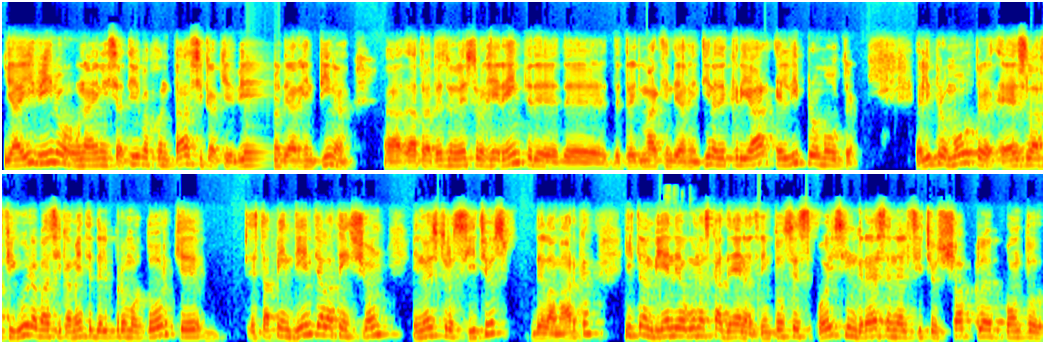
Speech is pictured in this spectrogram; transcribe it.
Y ahí vino una iniciativa fantástica que vino de Argentina, a, a través de nuestro gerente de, de, de, trade marketing de Argentina, de crear el e-promoter. El e-promoter es la figura básicamente del promotor que está pendiente a la atención en nuestros sitios de la marca y también de algunas cadenas. Entonces, hoy se ingresa en el sitio shopclub.cl,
